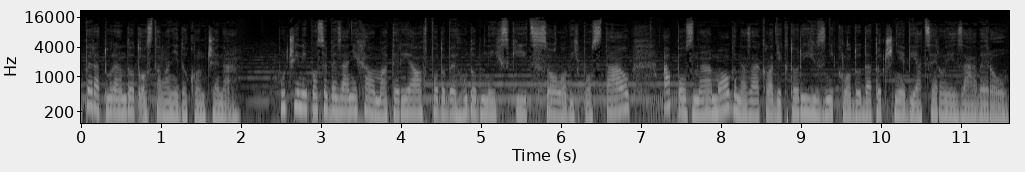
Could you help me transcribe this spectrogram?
Opera Turandot ostala nedokončená. Pučiny po sebe zanechal materiál v podobe hudobných skýc solových postáv a poznámok, na základe ktorých vzniklo dodatočne viacero jej záverov.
